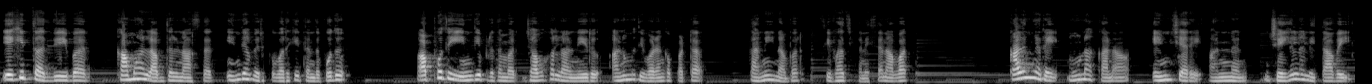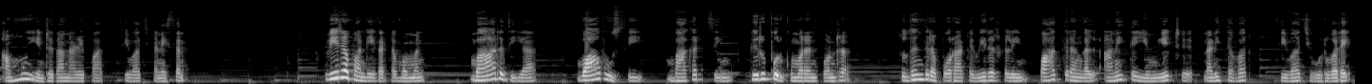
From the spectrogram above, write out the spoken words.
எகிப்து அதிபர் கமால் அப்துல் நாசர் இந்தியாவிற்கு வருகை தந்தபோது அப்போதைய இந்திய பிரதமர் ஜவஹர்லால் நேரு அனுமதி வழங்கப்பட்ட தனி நபர் சிவாஜி கணேசன் ஆவார். கலைஞரை மூனாக்கானா எம்ஜிஆரை அண்ணன் ஜெயலலிதாவை அம்மு என்றுதான் அழைப்பார் சிவாஜி கணேசன். வீரபாண்டிய கட்டபொம்மன் பாரதியார் வஉசி பகத்சிங் திருப்பூர் குமரன் போன்ற சுதந்திர போராட்ட வீரர்களின் பாத்திரங்கள் அனைத்தையும் ஏற்று நடித்தவர் சிவாஜி ஒருவரை.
